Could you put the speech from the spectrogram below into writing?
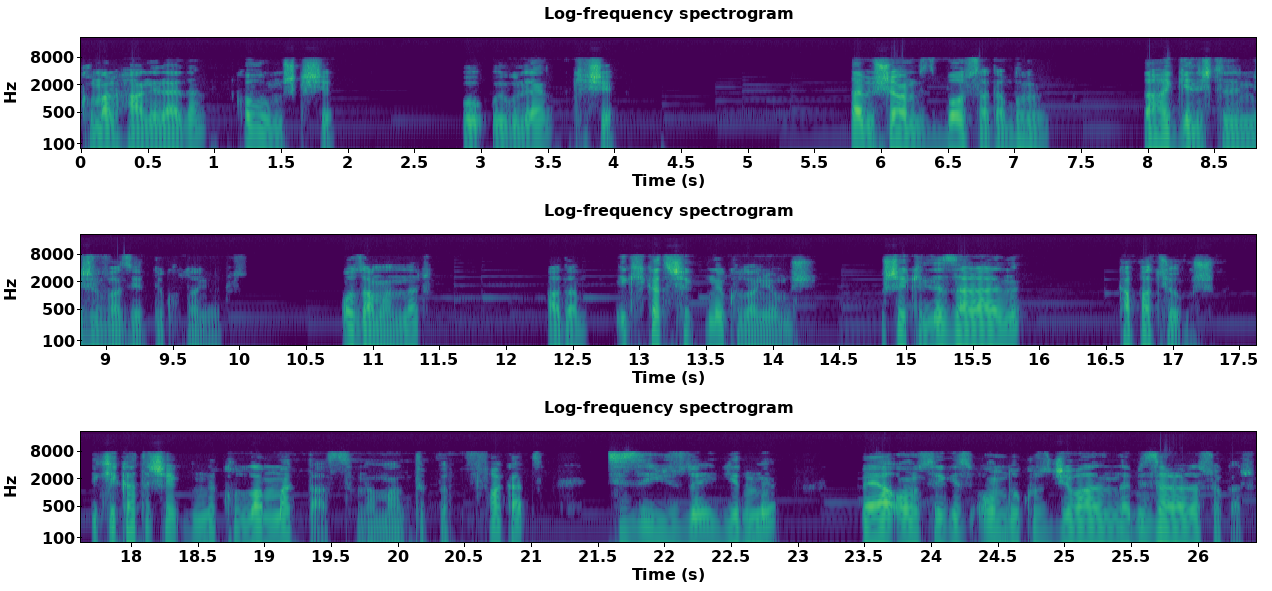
kumarhanelerden kovulmuş kişi. Bu uygulayan kişi. Tabi şu an biz borsada bunu daha geliştirilmiş bir vaziyette kullanıyoruz. O zamanlar adam iki katı şeklinde kullanıyormuş. Bu şekilde zararını kapatıyormuş. İki katı şeklinde kullanmak da aslında mantıklı. Fakat sizi %20 veya 18-19 civarında bir zarara sokar.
